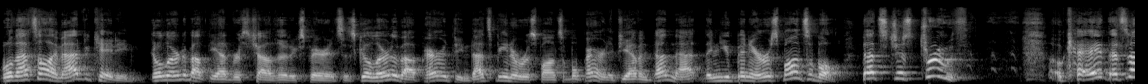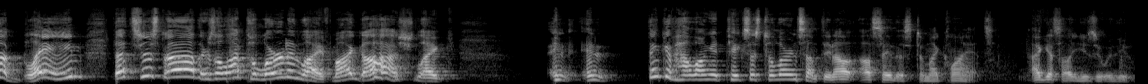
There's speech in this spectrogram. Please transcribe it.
Well, that's all I'm advocating. Go learn about the adverse childhood experiences. Go learn about parenting. That's being a responsible parent. If you haven't done that, then you've been irresponsible. That's just truth. Okay? That's not blame. That's just, oh, there's a lot to learn in life. My gosh. Like, and, and think of how long it takes us to learn something. I'll, I'll say this to my clients. I guess I'll use it with you.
